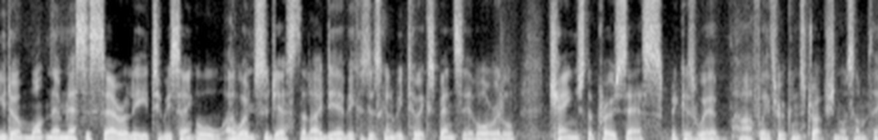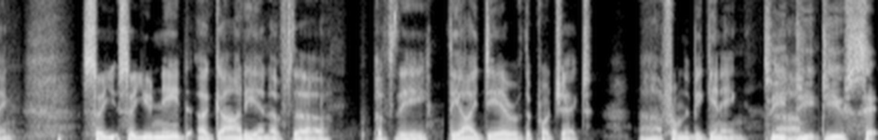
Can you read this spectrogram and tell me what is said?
You don't want them necessarily to be saying, oh, I won't suggest that idea because it's going to be too expensive or it'll change the process because we're halfway through construction or something. So, you, so you need a guardian of the, of the, the idea of the project uh, from the beginning. So, you, um, do, you, do you set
